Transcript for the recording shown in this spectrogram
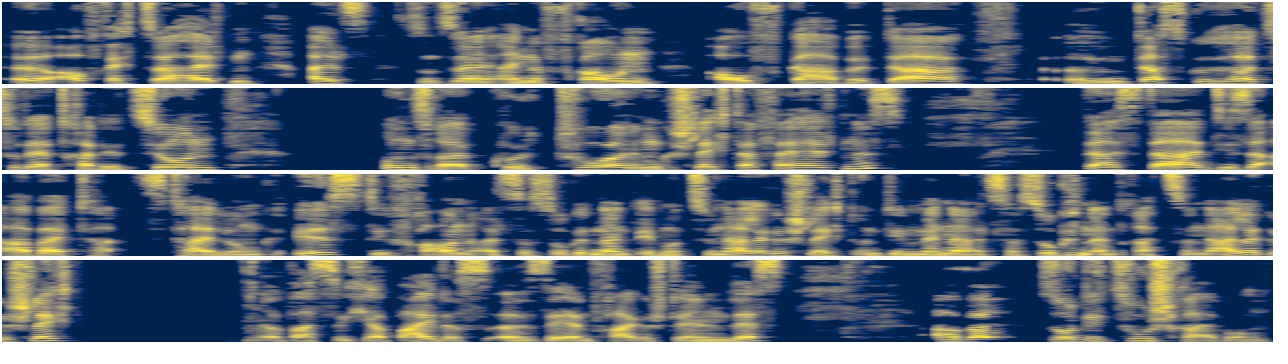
äh, aufrechtzuerhalten als sozusagen eine Frauenaufgabe. Da äh, das gehört zu der Tradition unserer Kultur im Geschlechterverhältnis dass da diese Arbeitsteilung ist, die Frauen als das sogenannte emotionale Geschlecht und die Männer als das sogenannte rationale Geschlecht was sich ja beides äh, sehr in Frage stellen lässt. Aber so die Zuschreibung.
